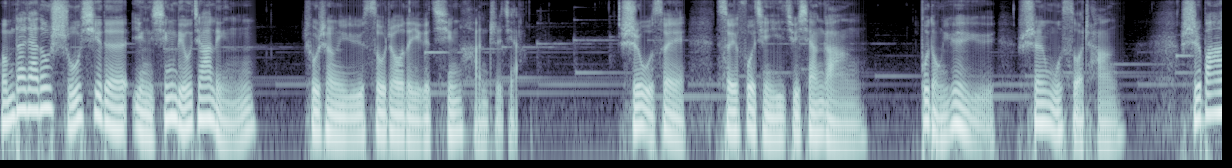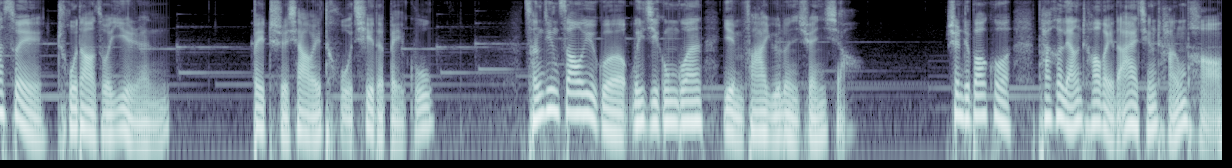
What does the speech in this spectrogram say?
我们大家都熟悉的影星刘嘉玲，出生于苏州的一个清寒之家。十五岁随父亲移居香港，不懂粤语，身无所长。十八岁出道做艺人，被耻笑为土气的北姑，曾经遭遇过危机公关，引发舆论喧嚣，甚至包括他和梁朝伟的爱情长跑，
